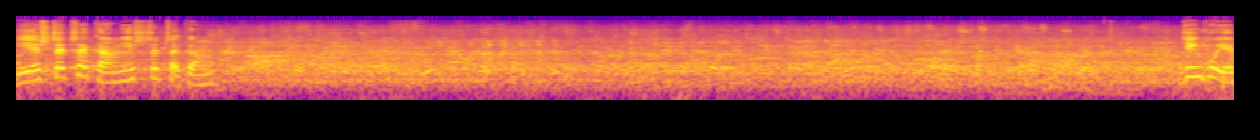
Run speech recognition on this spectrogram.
Jeszcze czekam, jeszcze czekam. Dziękuję.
